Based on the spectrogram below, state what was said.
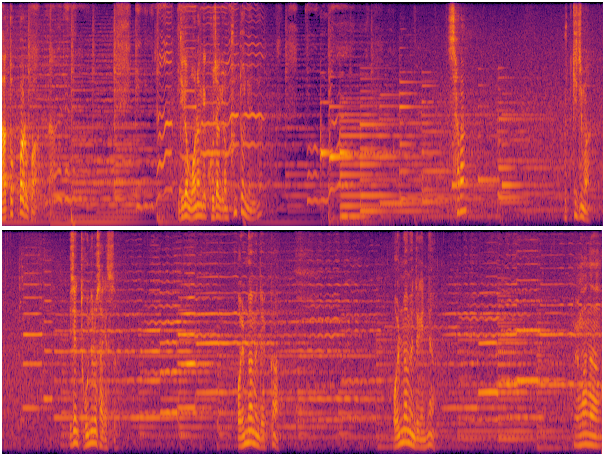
나 똑바로 봐. 네가 원한 게 고작 이런 푼돈이었냐? 사랑? 웃기지 마. 이젠 돈으로 사겠어. 얼마면 될까? 얼마면 되겠냐? 얼마나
